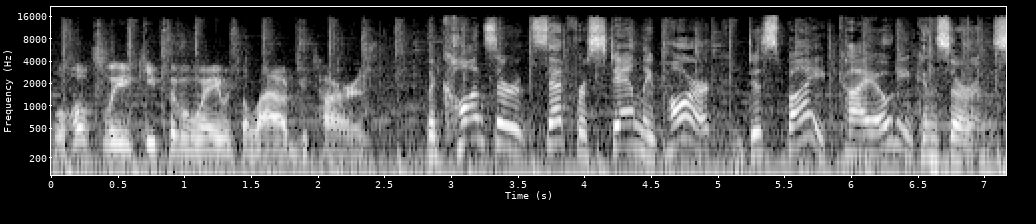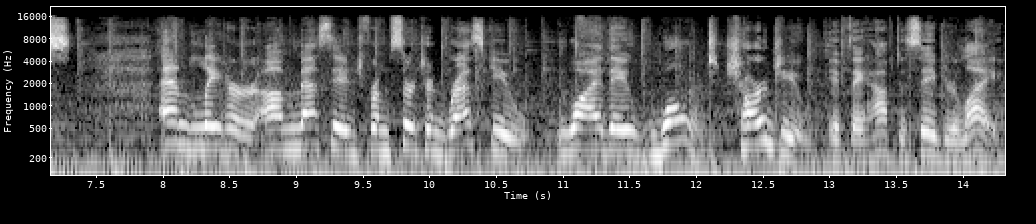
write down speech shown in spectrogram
We'll hopefully keep them away with the loud guitars. The concert set for Stanley Park despite coyote concerns. And later, a message from Search and Rescue why they won't charge you if they have to save your life.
